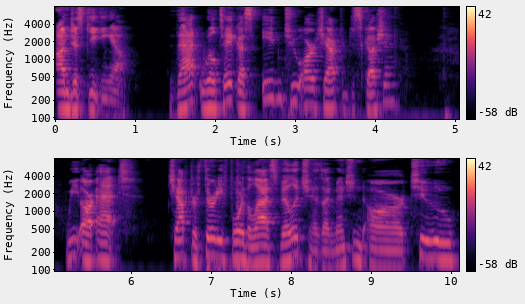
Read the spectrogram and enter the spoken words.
I'm just geeking out. That will take us into our chapter discussion. We are at chapter 34, The Last Village. As I mentioned, our two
